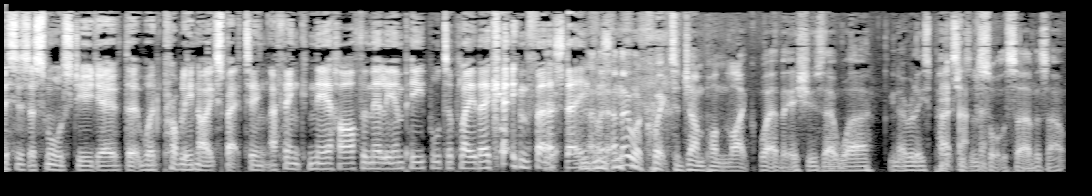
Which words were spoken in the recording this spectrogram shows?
this is a small studio that would probably not expecting. I think near half a million people to play their game first day. and, they, and they were quick to jump on like whatever issues there were, you know, release patches Exactly. and sort the servers out.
